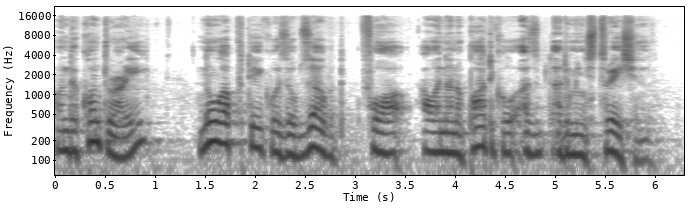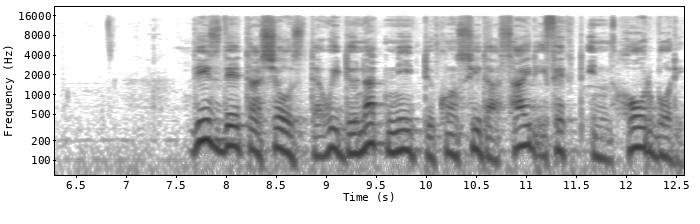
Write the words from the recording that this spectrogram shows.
On the contrary, no uptake was observed for our nanoparticle administration. These data shows that we do not need to consider side effect in whole body.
